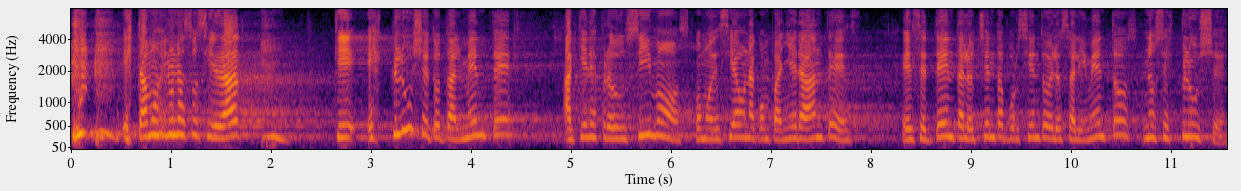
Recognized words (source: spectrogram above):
Estamos en una sociedad que excluye totalmente a quienes producimos, como decía una compañera antes, el 70, el 80% de los alimentos, nos excluye,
